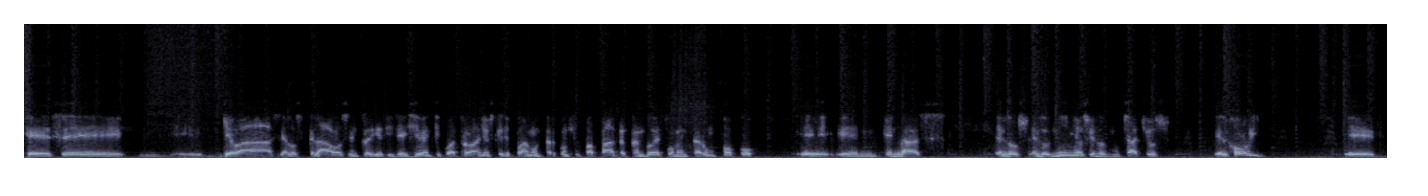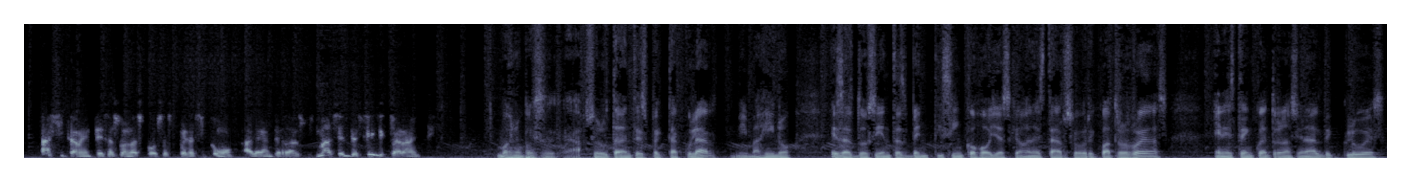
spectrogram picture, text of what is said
que es eh, eh, llevada hacia los pelados entre 16 y 24 años que se puedan montar con su papá, tratando de fomentar un poco eh, en las, en, los, en los niños y en los muchachos el hobby. Eh, básicamente esas son las cosas, pues así como a grandes rasgos. Más el desfile, claramente. Bueno, pues eh, absolutamente espectacular. Me imagino esas 225 joyas que van a estar sobre cuatro ruedas en este encuentro nacional de clubes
